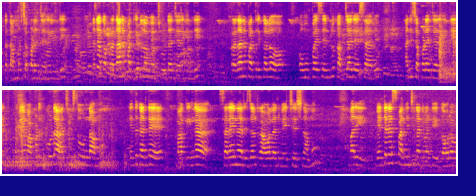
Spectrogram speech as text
ఒక తమ్ముడు చెప్పడం జరిగింది. అంటే ఒక ప్రధాన పత్రికలో మేము చూడడం జరిగింది. ప్రధాన పత్రికలో ఓ ముప్పై సెంట్లు కబ్జా చేశారు అని చెప్పడం జరిగింది. మేము అప్పటికి కూడా చూస్తూ ఉన్నాము. ఎందుకంటే మాకు ఇంకా సరైన రిజల్ట్ రావాలని వెయిట్ చేసినాము. మరి వెంటనే స్పందించినటువంటి గౌరవ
